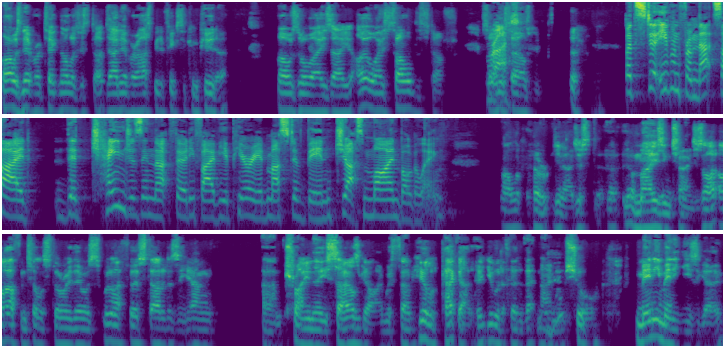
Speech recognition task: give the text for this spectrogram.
I was never a technologist. Don't ever ask me to fix a computer. I was always a. I always sold the stuff. So right. salesman. but still, even from that side, the changes in that 35 year period must have been just mind boggling. I look at her, you know, just uh, amazing changes. I, I, often tell a story. There was when I first started as a young um, trainee sales guy with um, Hewlett Packard. You would have heard of that name, mm-hmm. I'm sure. Many, many years ago,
